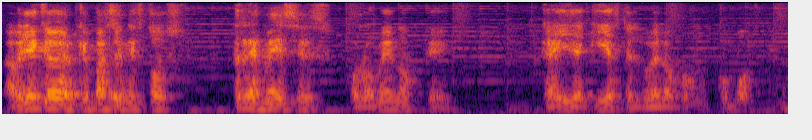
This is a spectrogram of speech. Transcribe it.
habría que ver qué pasa en estos tres meses, por lo menos, que, que hay de aquí hasta el duelo con, con Bosnia. ¿no?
